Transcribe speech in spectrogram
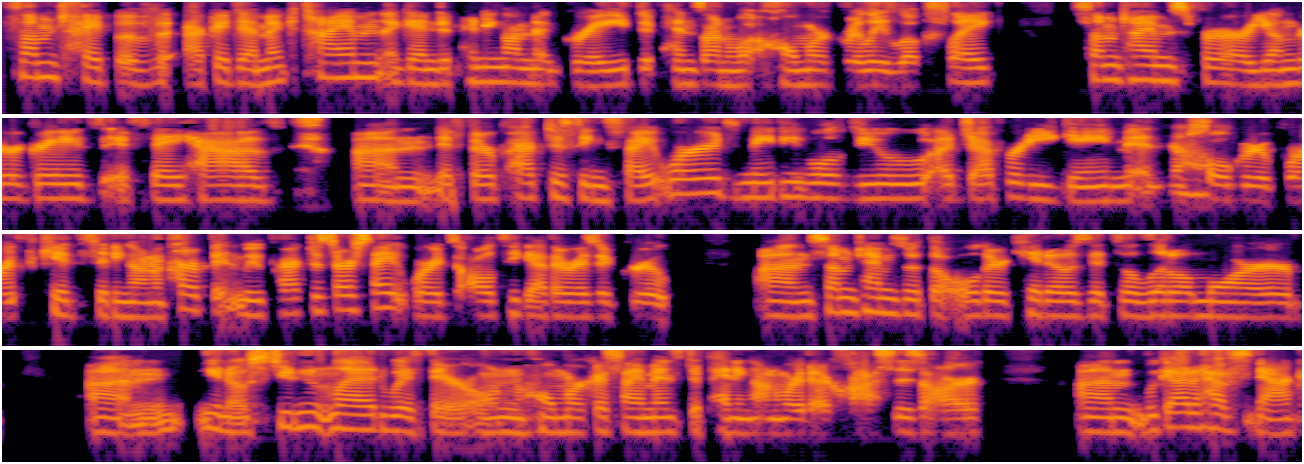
some type of academic time. Again, depending on the grade, depends on what homework really looks like. Sometimes for our younger grades, if they have, um, if they're practicing sight words, maybe we'll do a Jeopardy game in the whole group where kids sitting on a carpet and we practice our sight words all together as a group. Um, sometimes with the older kiddos, it's a little more, um, you know, student led with their own homework assignments, depending on where their classes are. Um, we got to have snack.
